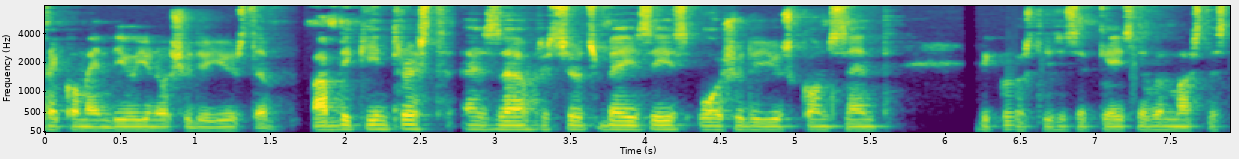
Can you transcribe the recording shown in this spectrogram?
recommend you, you know, should you use the public interest as a research basis or should you use consent because this is a case of a master's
